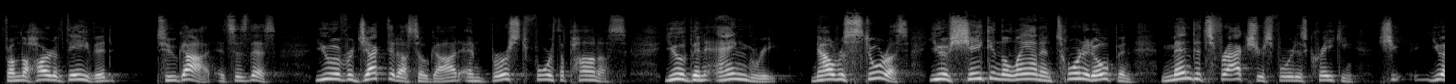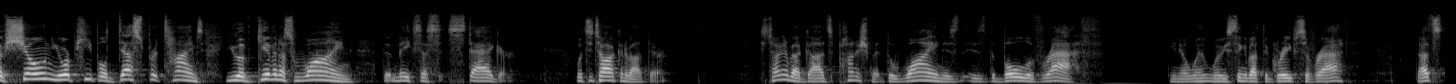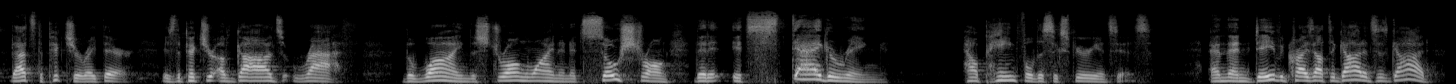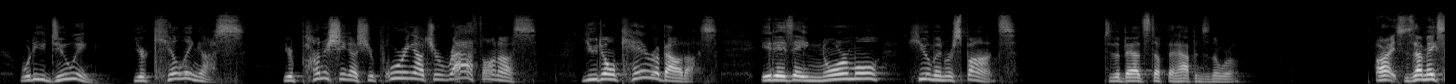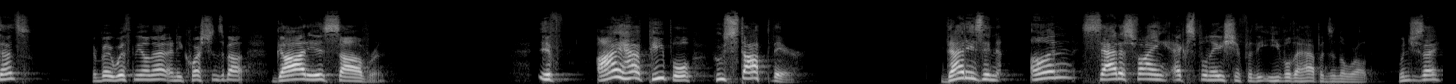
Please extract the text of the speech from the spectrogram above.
from the heart of David to God. It says this You have rejected us, O God, and burst forth upon us. You have been angry. Now restore us. You have shaken the land and torn it open. Mend its fractures, for it is quaking. You have shown your people desperate times. You have given us wine that makes us stagger. What's he talking about there? He's talking about God's punishment. The wine is, is the bowl of wrath. You know, when, when we sing about the grapes of wrath, that's, that's the picture right there, is the picture of God's wrath. The wine, the strong wine, and it's so strong that it, it's staggering how painful this experience is. And then David cries out to God and says, God, what are you doing? You're killing us. You're punishing us. You're pouring out your wrath on us. You don't care about us. It is a normal human response to the bad stuff that happens in the world. All right, so does that make sense? Everybody with me on that? Any questions about? God is sovereign. If I have people who stop there, that is an unsatisfying explanation for the evil that happens in the world. Wouldn't you say?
